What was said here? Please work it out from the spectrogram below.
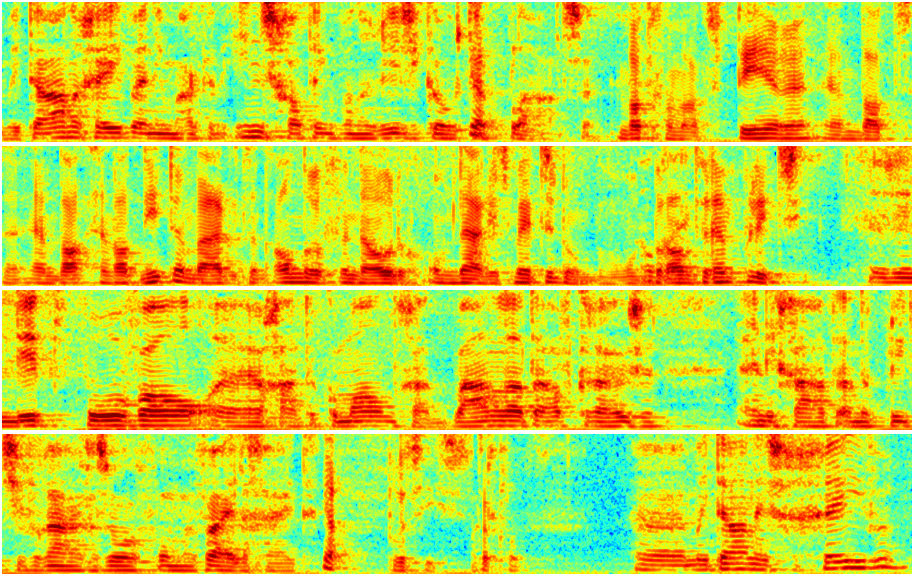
methanen geven en die maakt een inschatting van de risico's ter ja. plaatse. Wat gaan we accepteren en wat, en wat, en wat niet en waar heb ik een andere voor nodig om daar iets mee te doen. Bijvoorbeeld okay. brandweer en politie. Dus in dit voorval uh, gaat de command gaat banen laten afkruisen en die gaat aan de politie vragen zorg voor mijn veiligheid. Ja, precies, dat klopt. Uh, methaan is gegeven,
